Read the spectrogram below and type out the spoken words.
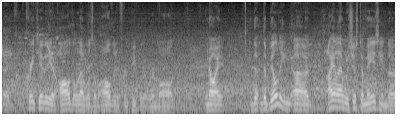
And creativity at all the levels of all the different people that were involved. You know, I the, the building, uh, ILM was just amazing, the,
